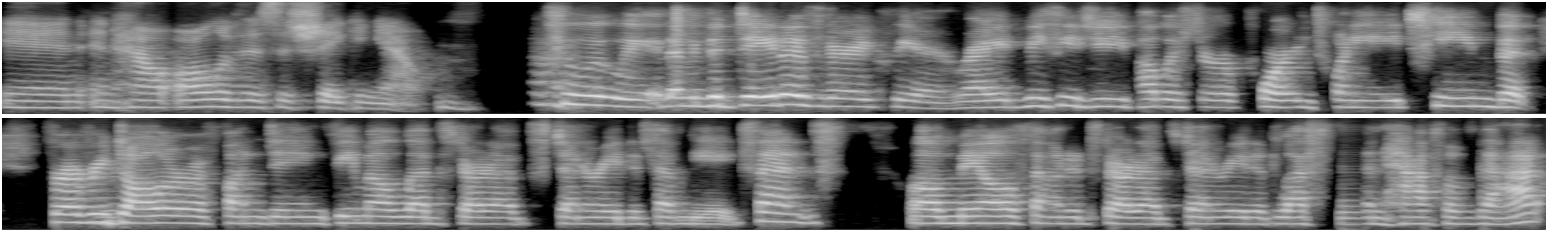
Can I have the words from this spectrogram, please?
in in how all of this is shaking out Absolutely. I mean, the data is very clear, right? BCG published a report in 2018 that for every mm-hmm. dollar of funding, female led startups generated 78 cents, while male founded startups generated less than half of that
